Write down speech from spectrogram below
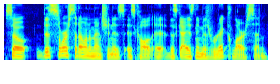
So this source that I want to mention is is called uh, this guy's name is Rick Larson.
